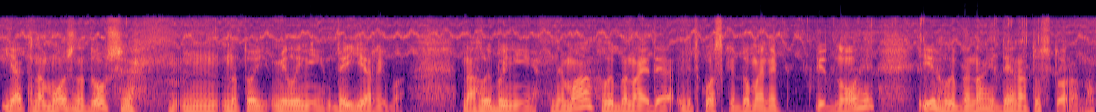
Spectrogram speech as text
як на можна довше на той мілині, де є риба. На глибині нема, глибина йде від коски до мене під ноги, і глибина йде на ту сторону.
